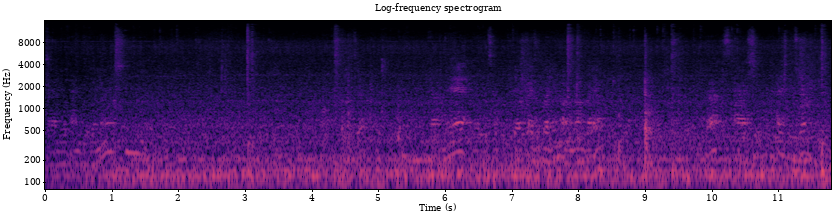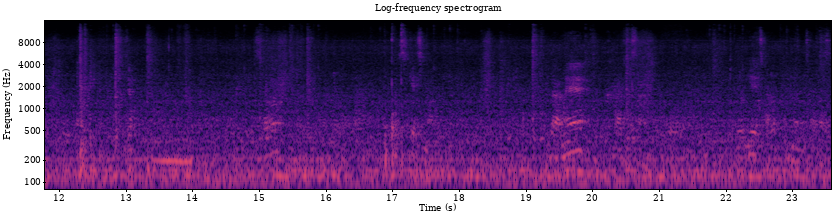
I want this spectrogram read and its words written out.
자, 요 반대로는 16. 그죠? 그 다음에 여기서부터 여기까지 걸리면 얼마인가요? 가 48점. 그죠? 그래서 스케치만. 그 다음에 가지상. 여기에 작업하면 작아서.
